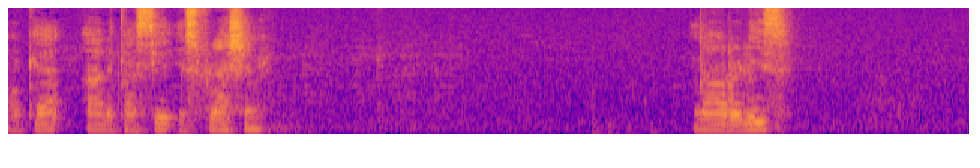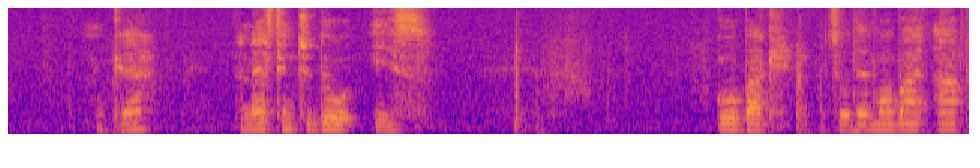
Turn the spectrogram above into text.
Okay and you can see it's flashing. Now release. Okay the next thing to do is go back to the mobile app.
